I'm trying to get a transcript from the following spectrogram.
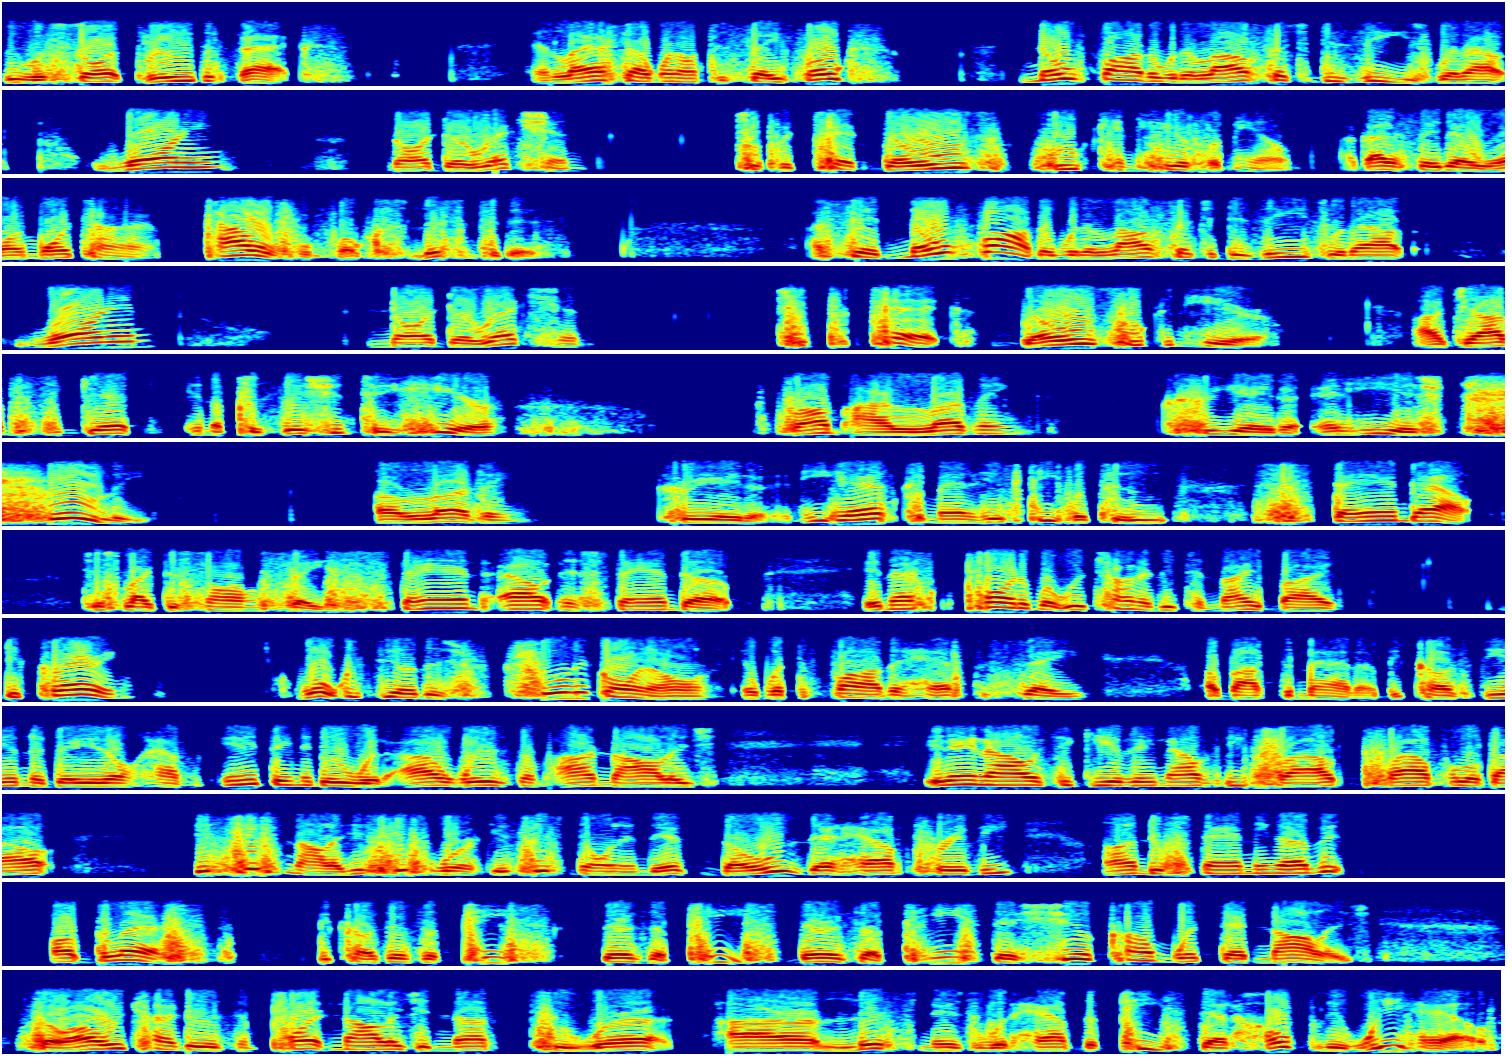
We will sort through the facts. And last, I went on to say, folks, no father would allow such a disease without warning nor direction to protect those who can hear from him. I got to say that one more time. Powerful, folks. Listen to this. I said, no father would allow such a disease without warning nor direction to protect those who can hear. Our job is to get in a position to hear from our loving Creator, and He is truly a loving Creator. And He has commanded His people to stand out, just like the song says stand out and stand up. And that's part of what we're trying to do tonight by declaring what we feel is truly going on and what the Father has to say about the matter. Because at the end of the day, it don't have anything to do with our wisdom, our knowledge. It ain't ours to give, it ain't ours to be proud, proudful about. It's His knowledge, it's His work, it's His doing, and those that have privy understanding of it are blessed because there's a peace, there's a peace, there's a peace that should come with that knowledge. So all we're trying to do is impart knowledge enough to where our listeners would have the peace that hopefully we have.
